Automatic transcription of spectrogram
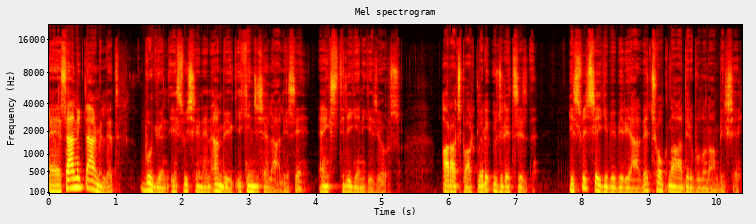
Esenlikler millet. Bugün İsviçre'nin en büyük ikinci şelalesi Engstligen'i geziyoruz. Araç parkları ücretsizdi. İsviçre gibi bir yerde çok nadir bulunan bir şey.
